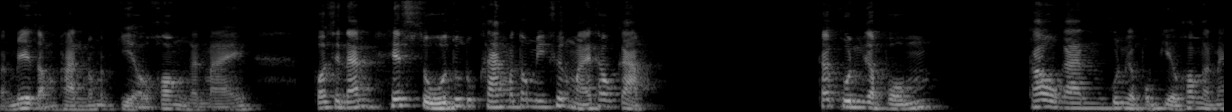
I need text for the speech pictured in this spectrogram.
มันไม่ได้สัมพันธ์ว่ามันเกี่ยวข้องกันไหม เพราะฉะนั้น H ศูนย์ทุกๆ ครั้งมันต้องมีเครื่องหมายเท่ากับ ถ้าคุณกับผมเท่ากัน คุณกับผมเกี่ยวข้องกันไหม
